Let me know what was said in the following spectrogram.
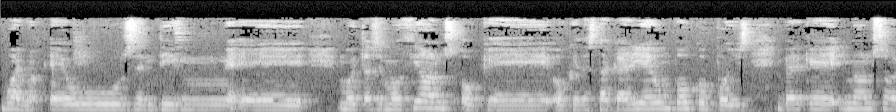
Bueno, eu sentín eh, moitas emocións o que, o que destacaría un pouco pois ver que non só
